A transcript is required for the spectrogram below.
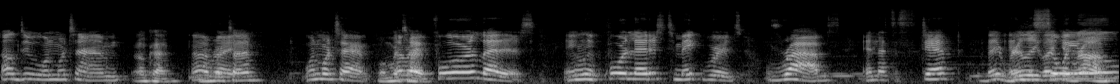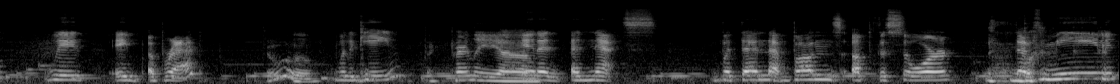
I'll do it one more time. Okay. All One more time. One more time. One more All right, time. four letters. And only have four letters to make words. Robs, and that's a step. They really the like it, Rob. With a, a Brad, Ooh. with a game, Apparently, um, and a, a nets. But then that buns up the sore. That's mean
